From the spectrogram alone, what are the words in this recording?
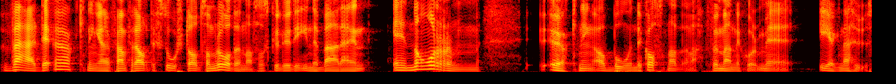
värdeökningar, framförallt i storstadsområdena, så skulle det innebära en enorm ökning av boendekostnaderna för människor med egna hus.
